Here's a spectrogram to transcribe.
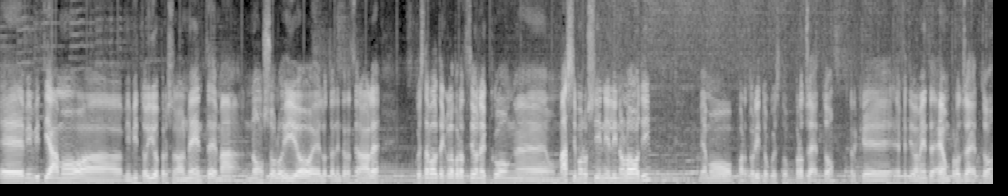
eh, vi invitiamo, a, vi invito io personalmente, ma non solo io e l'Hotel Internazionale, questa volta in collaborazione con eh, Massimo Rossini e Lino Lodi. Abbiamo partorito questo progetto perché effettivamente è un progetto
